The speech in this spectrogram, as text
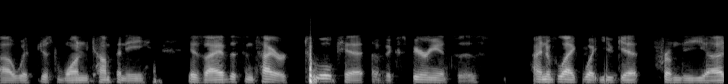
uh, with just one company is I have this entire toolkit of experiences, kind of like what you get from the uh,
